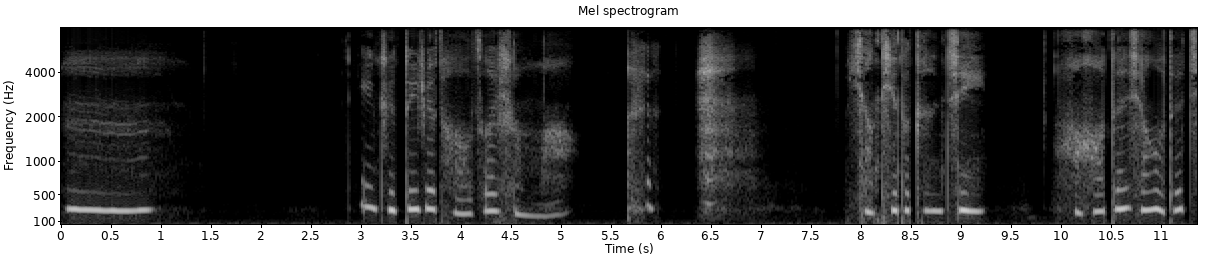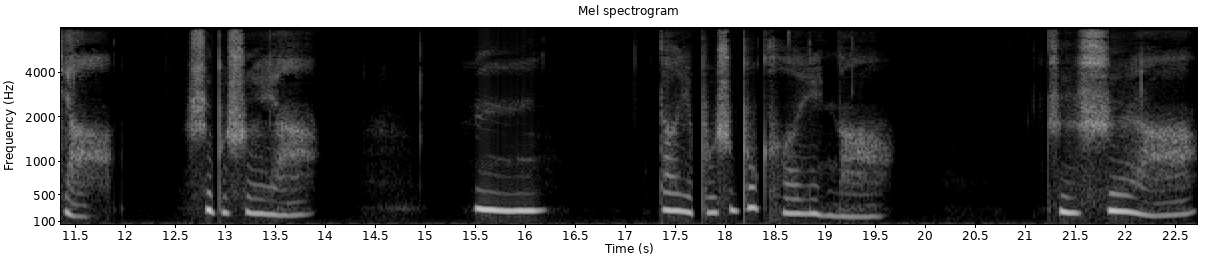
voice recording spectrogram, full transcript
嗯，一直低着头做什么？想贴得更近，好好端详我的脚，是不是呀？嗯，倒也不是不可以呢。只是啊，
